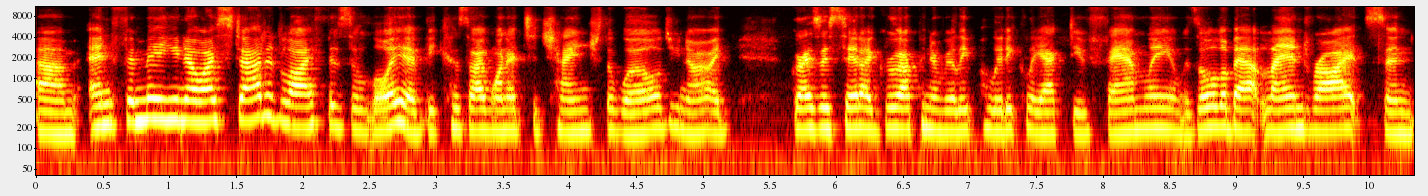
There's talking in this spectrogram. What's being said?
Um, and for me, you know, I started life as a lawyer because I wanted to change the world. You know, I as I said, I grew up in a really politically active family. It was all about land rights and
